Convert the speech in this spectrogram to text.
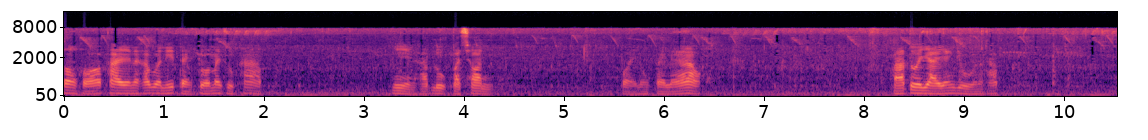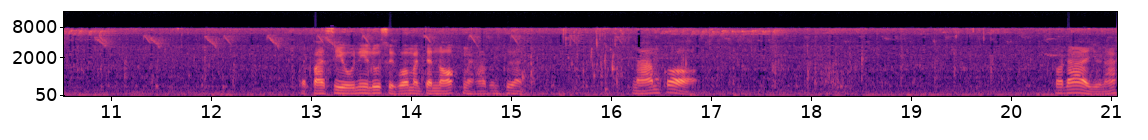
ต้องขออภัยนะครับ วันนี้แต่งตัวไม่สุภาพ นี่นะครับ ลูกปลาช่อน ปล่อยลงไปแล้วปลาตัวใหญ่ยังอยู่นะครับ แต่ปลาซิวนี่รู้สึกว่ามันจะน็อกนะครับเพื่อนๆน้ำก็ ก็ได้อยู่นะ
